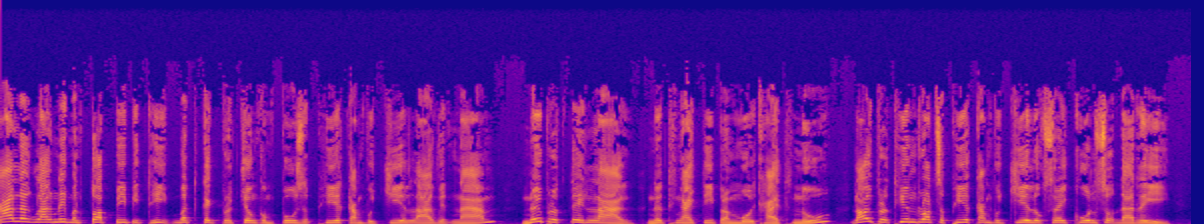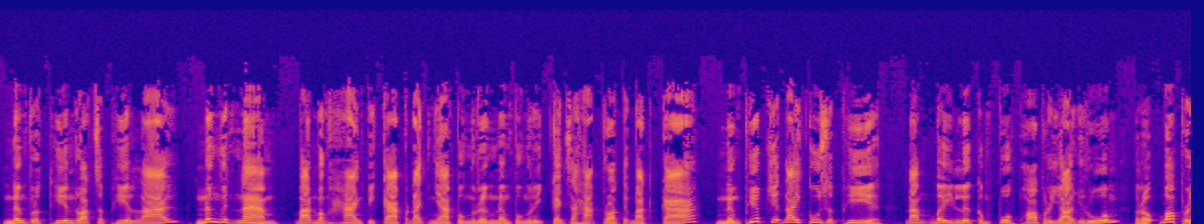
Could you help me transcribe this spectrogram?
ការលើកឡើងនេះបន្ទាប់ពីពិធីបិទកិច្ចប្រជុំកំពូលសភាកម្ពុជាឡាវវៀតណាមនៅប្រទេសឡាវនៅថ្ងៃទី6ខែធ្នូ ដោយប្រធានរដ្ឋសភាកម្ពុជាលោកស្រីខួនសូដារីនិងប្រធានរដ្ឋសភាឡាវនិងវៀតណាមបានបង្ហាញពីការបដិញ្ញាពង្រឹងនិងពង្រីកកិច្ចសហប្រតិបត្តិការនិងភាពជាដៃគូសភាដើម្បីលើកកម្ពស់ផលប្រយោជន៍រួមរបស់ប្រ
